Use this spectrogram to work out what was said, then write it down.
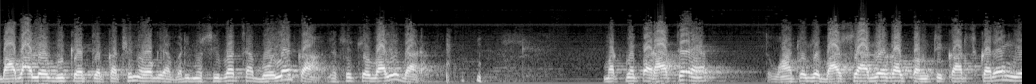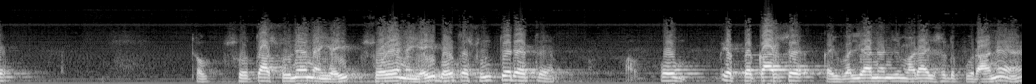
बाबा लोग भी कहते कठिन हो गया, बड़ी मुसीबत है। बोले कहा? एक सौ चौवालीस धारा मठ में पढ़ाते हैं तो वहाँ तो जो भाष्य आवेगा पंक्ति कार्य करेंगे तो सोता सुने नहीं, यही सोए नहीं, यही बहुत सुनते रहते हैं। वो एक प्रकार से, कई वल्यानंद जी महाराज से तो पुराने हैं,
